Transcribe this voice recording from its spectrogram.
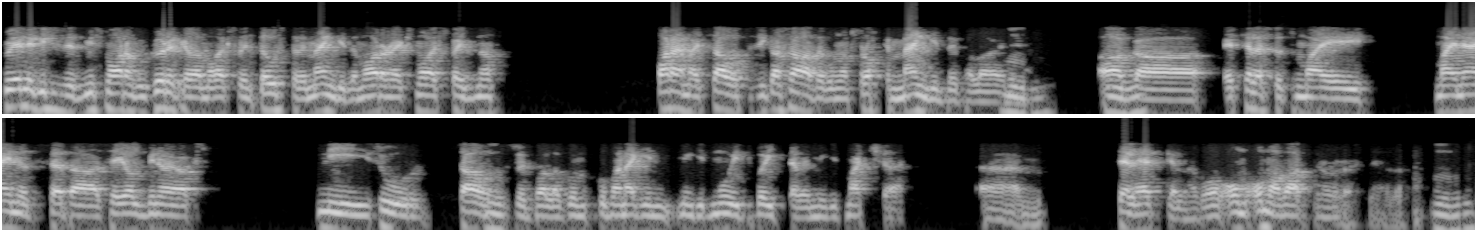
kui enne küsisid, et mis ma arvan, kui kõrgele ma oleks võinud tõusta või mängida, ma arvan, eks ma oleks võinud, noh, paremaid saavutusi ka saada, kui ma oleks rohkem mänginud võib-olla onju. Mhm. Aga et selles suhtes ma ei, ma ei näinud seda, see ei olnud minu jaoks nii suur saavutus võib-olla, kui, kui ma nägin mingeid muid võite või mingeid matše ähm, sel hetkel nagu oma, oma vaatenurgast nii-öelda. Mhm.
